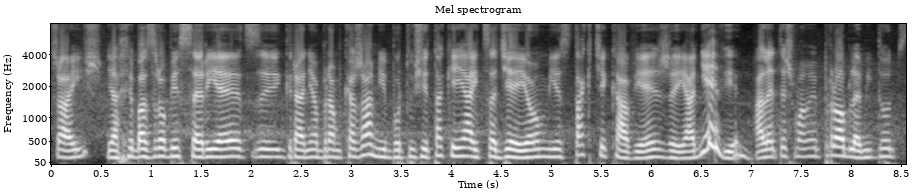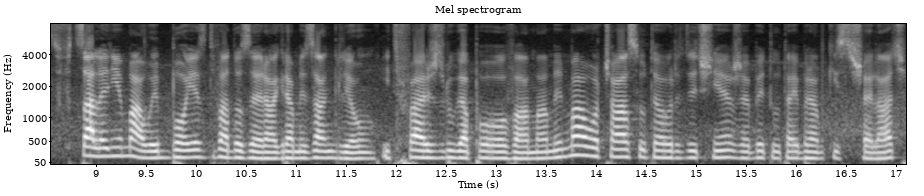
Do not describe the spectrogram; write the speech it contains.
czaisz? Ja chyba zrobię serię z grania bramkarzami, bo tu się takie jajca dzieją, jest tak ciekawie, że ja nie wiem. Ale też mamy problem i to wcale nie mały, bo jest 2 do 0, a gramy z Anglią i trwa już druga połowa. Mamy mało czasu teoretycznie, żeby tutaj bramki strzelać.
